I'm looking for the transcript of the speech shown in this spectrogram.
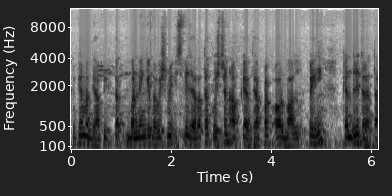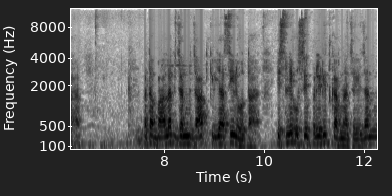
क्योंकि हम अध्यापक बनेंगे भविष्य में, इसलिए ज़्यादातर क्वेश्चन आपके अध्यापक और बाल पे ही केंद्रित रहता है। पता बालक जन्मजात क्रियाशील होता है, इसलिए उसे प्रेरित करना चाहिए। जन्म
